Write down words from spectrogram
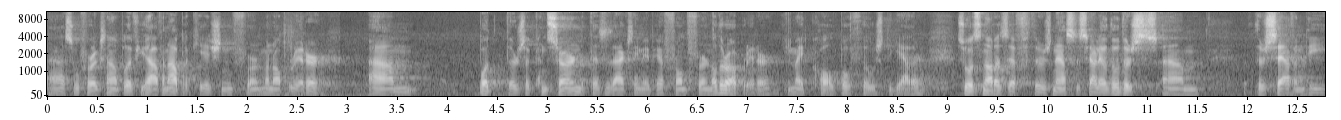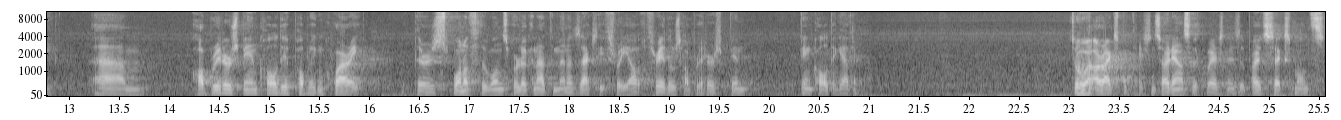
Uh, so, for example, if you have an application from an operator, um, but there's a concern that this is actually maybe a front for another operator, you might call both those together. So it's not as if there's necessarily, although there's um, there's 70 um, operators being called to a public inquiry, there's one of the ones we're looking at at the minute is actually three three of those operators being being called together. So our expectation, sorry to answer the question, is about six months.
